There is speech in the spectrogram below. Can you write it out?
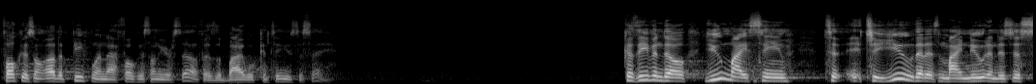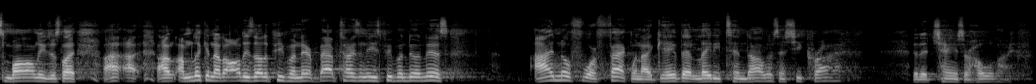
Focus on other people and not focus on yourself, as the Bible continues to say. Because even though you might seem to, to you that it's minute and it's just small, and you're just like, I, I, I'm looking at all these other people and they're baptizing these people and doing this. I know for a fact when I gave that lady $10 and she cried, that it changed her whole life.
